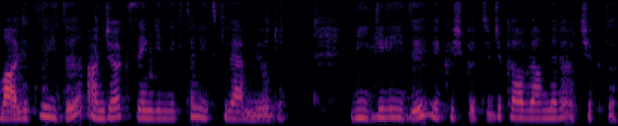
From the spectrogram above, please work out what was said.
Varlıklıydı ancak zenginlikten etkilenmiyordu. Bilgiliydi ve kışkırtıcı kavramlara açıktı.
